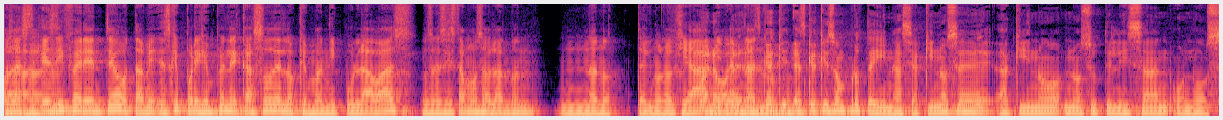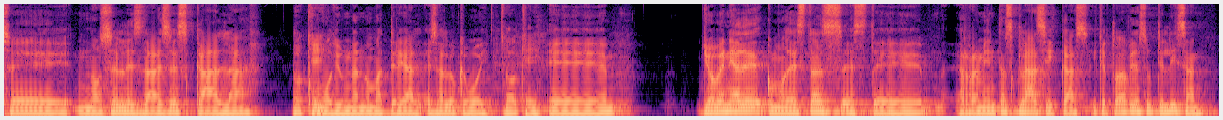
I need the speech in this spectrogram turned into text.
O sea, ¿es- Ah. ¿es, diferente o también... Es que, por ejemplo, en el caso de lo que manipulabas, o sea, sí estamos hablando en nanotecnología a Bueno, nivel es, nano, que aquí, ¿no? es que aquí son proteínas y aquí no se, aquí no, no se utilizan o no se, no se les da esa escala Ok. como de un nanomaterial. Eso es a lo que voy. Ok. Eh, yo venía de como de estas este, herramientas clásicas y que todavía se utilizan.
